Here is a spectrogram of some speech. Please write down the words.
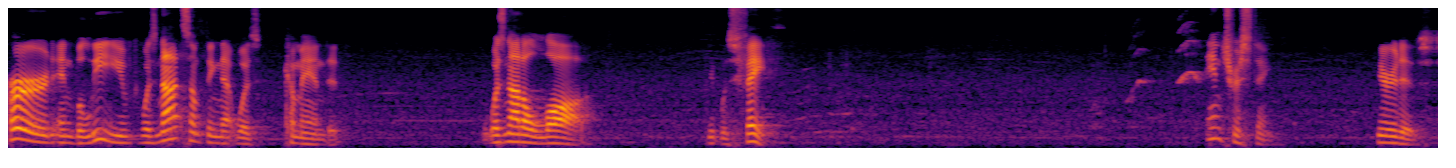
heard and believed was not something that was commanded. It was not a law. It was faith. Interesting. Here it is.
